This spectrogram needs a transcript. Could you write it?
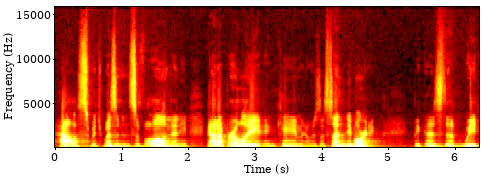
house, which wasn't in Saval, and then he got up early and came, and it was a Sunday morning because we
